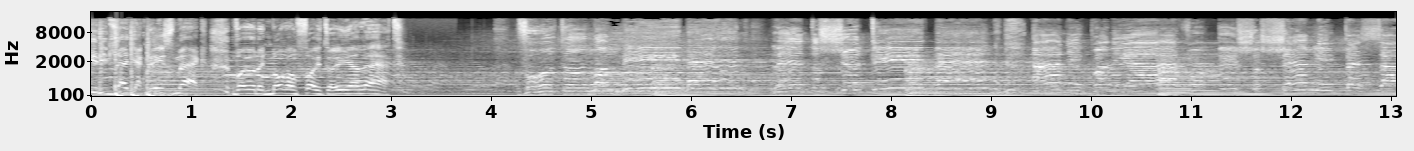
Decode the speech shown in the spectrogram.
irigy legyek. Nézd meg, vajon egy magamfajta ilyen lehet? Voltam a mélyben, lent a sötétben. Árnyékban járva, és a semmibe zárva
